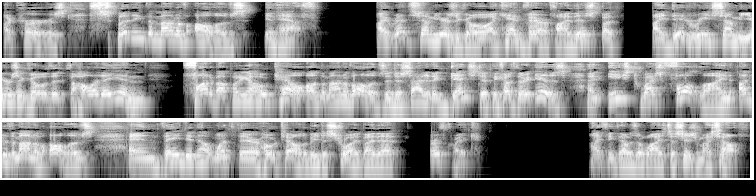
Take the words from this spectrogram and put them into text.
occurs, splitting the Mount of Olives in half. I read some years ago, I can't verify this, but I did read some years ago that the Holiday Inn thought about putting a hotel on the Mount of Olives and decided against it because there is an east west fault line under the Mount of Olives, and they did not want their hotel to be destroyed by that earthquake. I think that was a wise decision myself.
